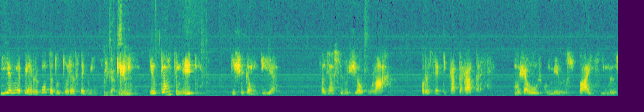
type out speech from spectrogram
E a minha pergunta, doutora, é a seguinte. Obrigado. Eu tenho muito medo de chegar um dia fazer uma cirurgia ocular, por exemplo, de cataratas, como já houve com meus pais e meus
